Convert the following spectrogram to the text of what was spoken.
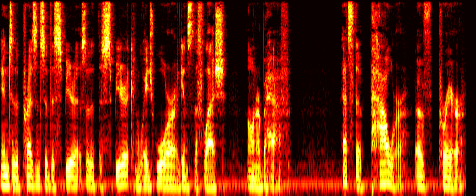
into the presence of the Spirit so that the Spirit can wage war against the flesh on our behalf. That's the power of prayer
